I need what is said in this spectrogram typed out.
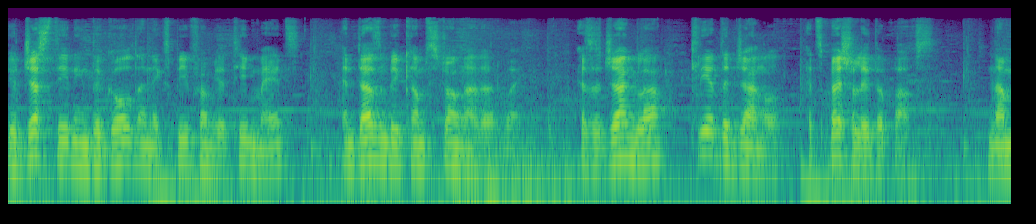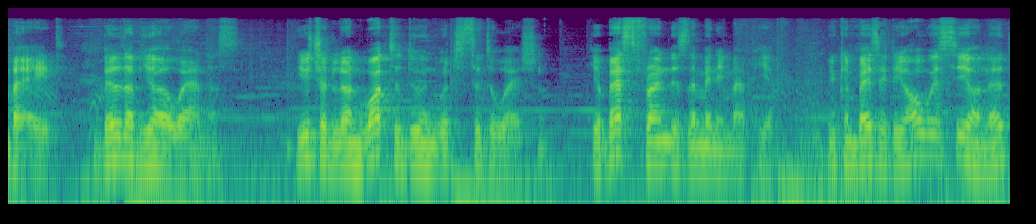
you're just stealing the gold and XP from your teammates and doesn't become stronger that way. As a jungler, clear the jungle, especially the buffs. Number 8. Build up your awareness. You should learn what to do in which situation. Your best friend is the minimap here. You can basically always see on it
